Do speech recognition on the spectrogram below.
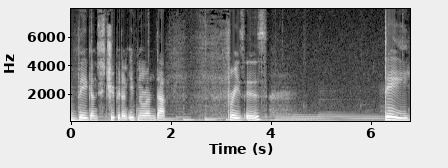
vague and stupid and ignorant that phrase is, they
